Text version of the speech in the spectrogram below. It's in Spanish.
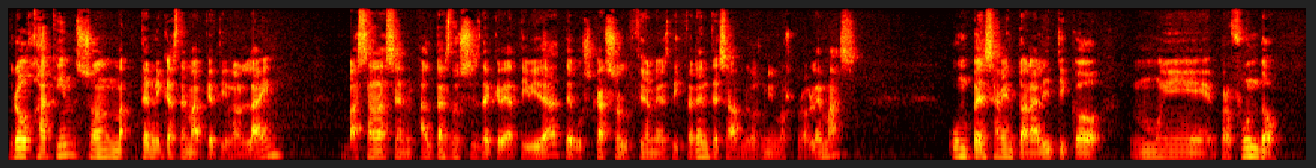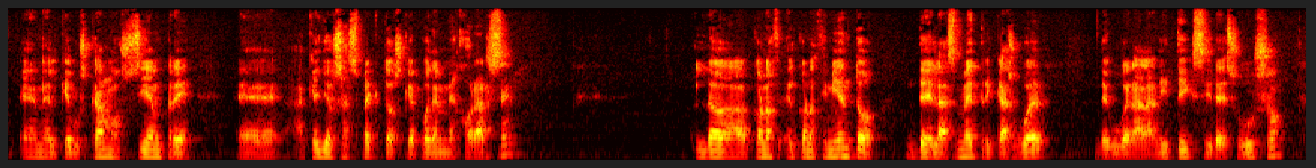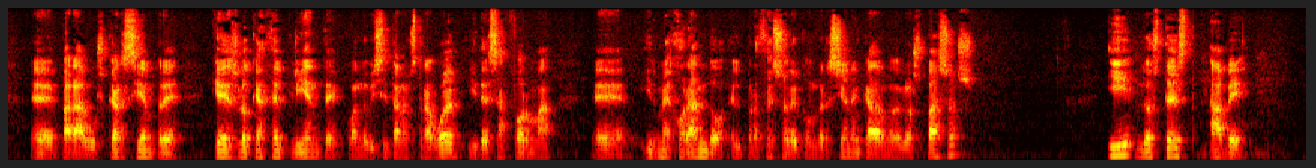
Growth hacking son técnicas de marketing online basadas en altas dosis de creatividad, de buscar soluciones diferentes a los mismos problemas, un pensamiento analítico muy profundo en el que buscamos siempre eh, aquellos aspectos que pueden mejorarse, el conocimiento de las métricas web de Google Analytics y de su uso eh, para buscar siempre qué es lo que hace el cliente cuando visita nuestra web y de esa forma eh, ir mejorando el proceso de conversión en cada uno de los pasos. Y los test AB,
